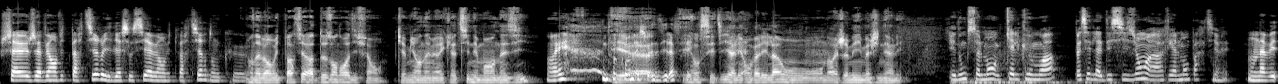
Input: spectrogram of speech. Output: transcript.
J'avais envie de partir, Ilias aussi avait envie de partir, donc. On avait envie de partir à deux endroits différents. Camille en Amérique latine et moi en Asie. Ouais. donc et, on a choisi Et on s'est dit, allez, on va aller là où on n'aurait jamais imaginé aller. Et donc seulement en quelques mois, passer de la décision à réellement partir. On avait,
